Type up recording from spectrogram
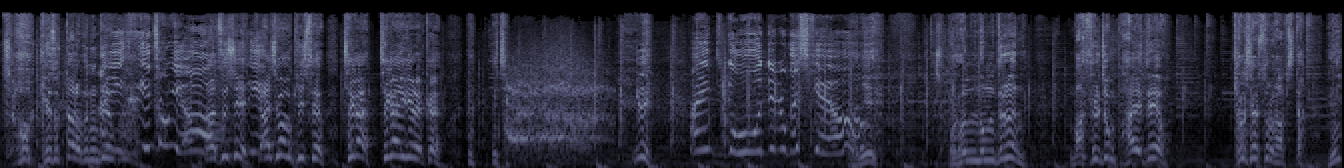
저 계속 따라붙는데요. 아니 그게 저기요. 안순 씨, 그게- 안심하고 계세요. 제가 제가 해결할까요? 자, 예. 아니 이거 어디로 가시게요? 아니 저런 놈들은 맛을 좀 봐야 돼요. 경찰서로 갑시다. 예?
